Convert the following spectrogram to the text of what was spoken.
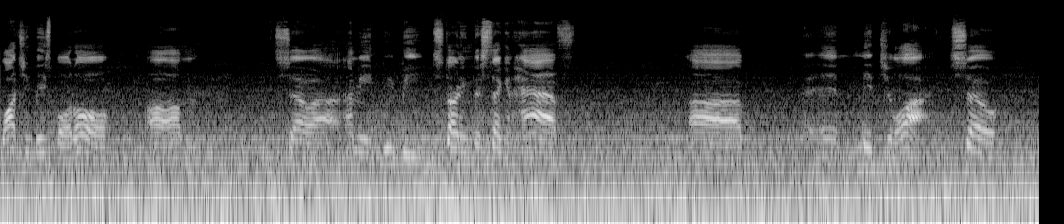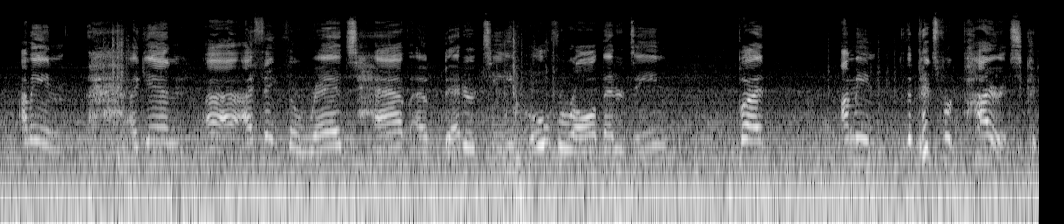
watching baseball at all. Um, so uh, I mean, we'd be starting the second half uh, in mid July. So I mean, again, uh, I think the Reds have a better team overall, better team. But I mean, the Pittsburgh Pirates could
